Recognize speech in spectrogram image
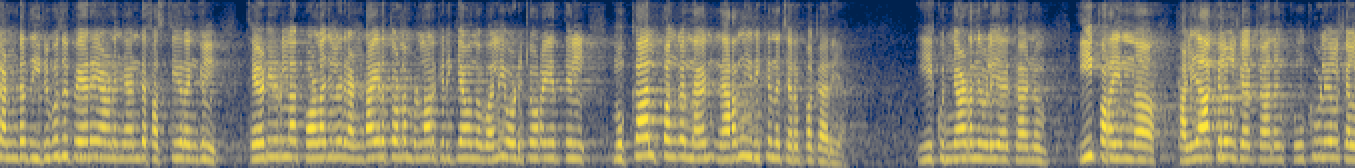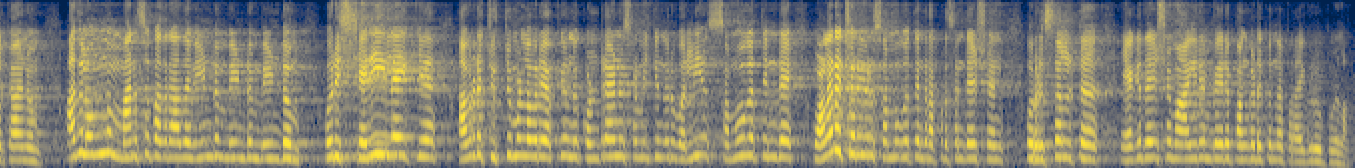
കണ്ടത് ഇരുപത് പേരെയാണ് ഞാൻ എന്റെ ഫസ്റ്റ് ഇയർ എങ്കിൽ. തേർഡ് ഇയറിൽ കോളേജിൽ ഒരു രണ്ടായിരത്തോളം പിള്ളേർക്ക് ഇരിക്കാവുന്ന വലിയ ഓഡിറ്റോറിയത്തിൽ മുക്കാൽ പങ്ക് നിറഞ്ഞിരിക്കുന്ന ചെറുപ്പക്കാരെയാണ് ഈ കുഞ്ഞാടെന്ന് വിളി കേൾക്കാനും ഈ പറയുന്ന കളിയാക്കലുകൾ കേൾക്കാനും കൂക്കുവിളികൾ കേൾക്കാനും അതിലൊന്നും മനസ്സ് പതരാതെ വീണ്ടും വീണ്ടും വീണ്ടും ഒരു ശരിയിലേക്ക് അവരുടെ ചുറ്റുമുള്ളവരെയൊക്കെ ഒന്ന് കൊണ്ടുവരാനും ശ്രമിക്കുന്ന ഒരു വലിയ സമൂഹത്തിന്റെ വളരെ ചെറിയൊരു സമൂഹത്തിന്റെ റെപ്രസെന്റേഷൻ ഒരു റിസൾട്ട് ഏകദേശം ആയിരം പേര് പങ്കെടുക്കുന്ന പ്രൈ ഗ്രൂപ്പുകളാണ്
